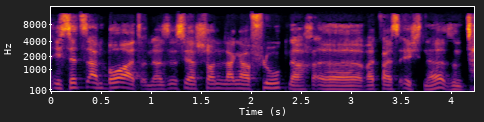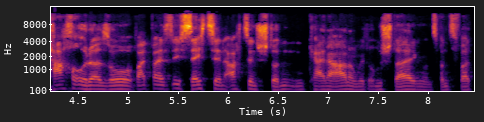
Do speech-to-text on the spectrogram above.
Ich sitze an Bord und das ist ja schon ein langer Flug nach, äh, was weiß ich, ne, so ein Tag oder so, was weiß ich, 16, 18 Stunden, keine Ahnung, mit Umsteigen und sonst was.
